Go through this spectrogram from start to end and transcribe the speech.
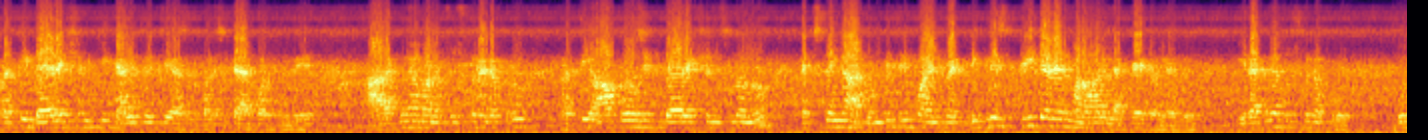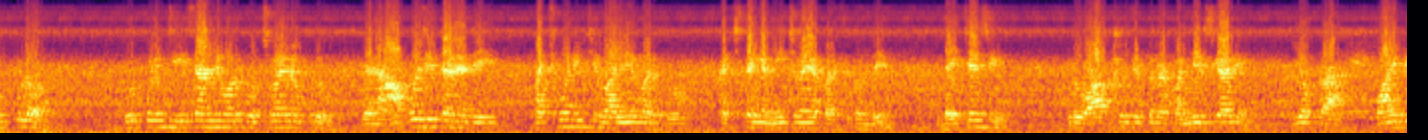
ప్రతి డైరెక్షన్కి క్యాలిక్యులేట్ చేయాల్సిన పరిస్థితి ఏర్పడుతుంది. ఆ రకంగా మనం చూసుకునేటప్పుడు ప్రతి ఆపోజిట్ డైరెక్షన్స్లోనూ ఖచ్చితంగా ఆ twenty three point five degrees treat అనేది మన వాళ్ళు లెక్క వేయటం లేదు. ఈ రకంగా చూసుకున్నప్పుడు తూర్పులో తూర్పు నుంచి ఈశాన్యం వరకు ఉత్సవమైనప్పుడు దాని ఆపోజిట్ అనేది పశ్చిమ నుంచి వాయువ్యం వరకు ఖచ్చితంగా నీచమయ్యే పరిస్థితి ఉంది. దయచేసి ఇప్పుడు వాస్తు చెప్తున్న పండిట్స్ కానీ ఈ యొక్క పాయింట్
